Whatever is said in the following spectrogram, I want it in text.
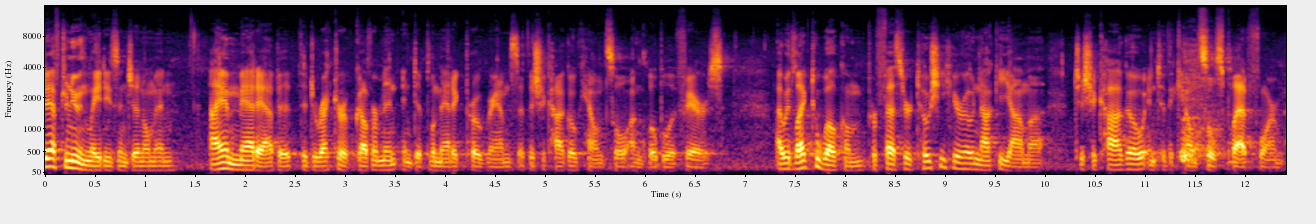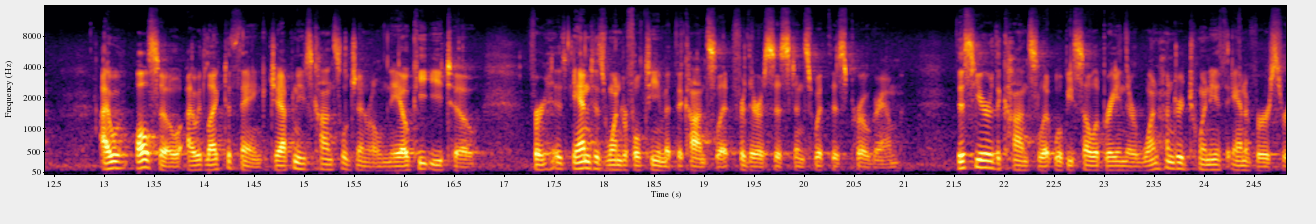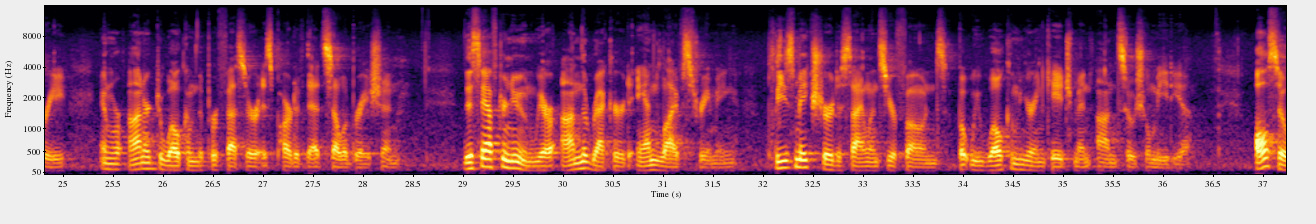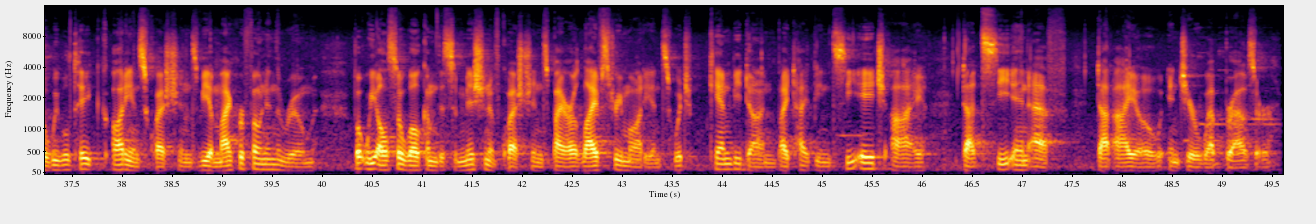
Good afternoon, ladies and gentlemen. I am Matt Abbott, the Director of Government and Diplomatic Programs at the Chicago Council on Global Affairs. I would like to welcome Professor Toshihiro Nakayama to Chicago and to the Council's platform. I also, I would like to thank Japanese Consul General Naoki Ito for his, and his wonderful team at the consulate for their assistance with this program. This year, the consulate will be celebrating their 120th anniversary, and we're honored to welcome the professor as part of that celebration. This afternoon, we are on the record and live streaming. Please make sure to silence your phones, but we welcome your engagement on social media. Also, we will take audience questions via microphone in the room, but we also welcome the submission of questions by our live stream audience, which can be done by typing chi.cnf.io into your web browser.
